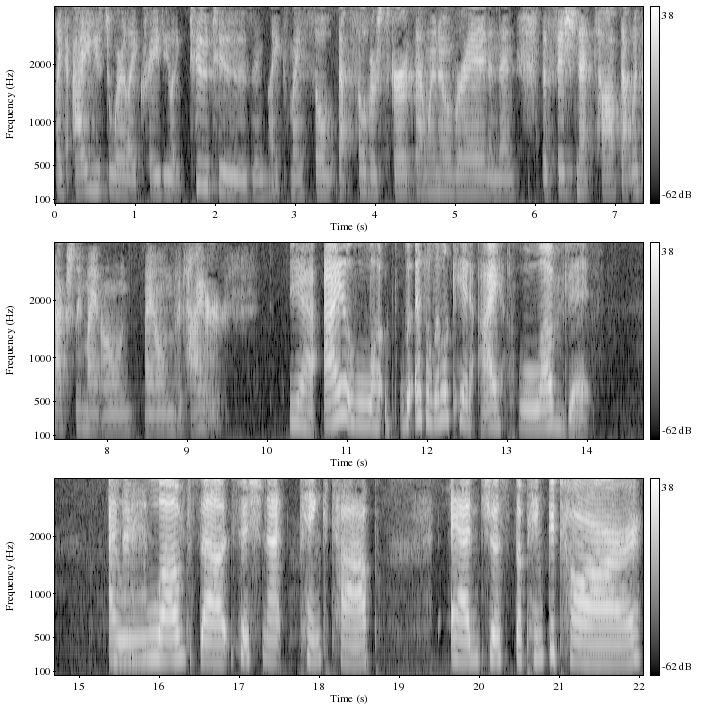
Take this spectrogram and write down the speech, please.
like I used to wear like crazy like tutus and like my sil- that silver skirt that went over it, and then the fishnet top. That was actually my own my own attire. Yeah, I loved as a little kid. I loved it. I loved the fishnet pink top and just the pink guitar.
